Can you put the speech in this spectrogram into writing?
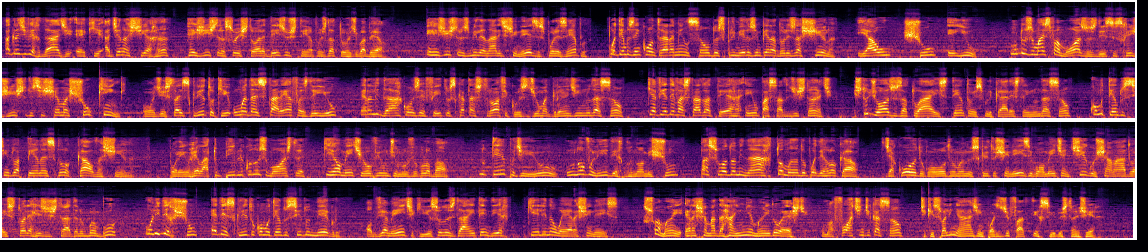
A grande verdade é que a dinastia Han registra sua história desde os tempos da Torre de Babel. Em registros milenares chineses, por exemplo, podemos encontrar a menção dos primeiros imperadores da China, Yao, Shu e Yu. Um dos mais famosos desses registros se chama Shou King, onde está escrito que uma das tarefas de Yu era lidar com os efeitos catastróficos de uma grande inundação que havia devastado a Terra em um passado distante. Estudiosos atuais tentam explicar esta inundação como tendo sido apenas local na China. Porém, o relato bíblico nos mostra que realmente houve um dilúvio global. No tempo de Yu, um novo líder, por nome Shun, passou a dominar, tomando o poder local. De acordo com outro manuscrito chinês igualmente antigo chamado A História Registrada no Bambu, o líder Shun é descrito como tendo sido negro. Obviamente que isso nos dá a entender que ele não era chinês. Sua mãe era chamada Rainha Mãe do Oeste, uma forte indicação de que sua linhagem pode de fato ter sido estrangeira.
